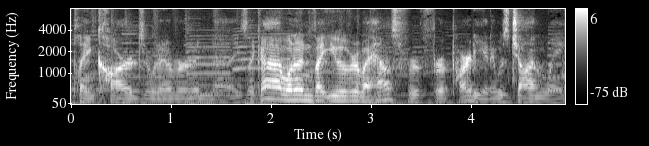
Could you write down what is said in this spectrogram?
playing cards or whatever, and uh, he's like, ah, "I want to invite you over to my house for for a party," and it was John Wayne.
